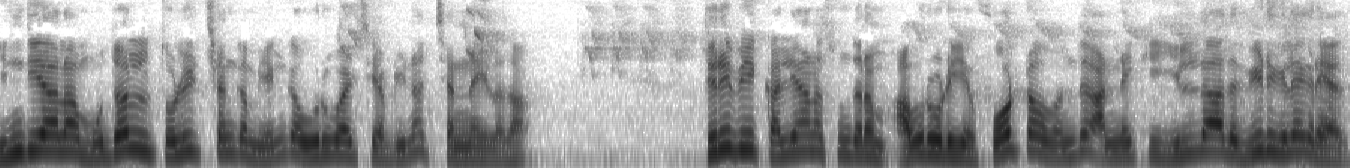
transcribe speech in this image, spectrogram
இந்தியாவில் முதல் தொழிற்சங்கம் எங்கே உருவாச்சு அப்படின்னா சென்னையில் தான். திருவி கல்யாண சுந்தரம் அவருடைய ஃபோட்டோ வந்து அன்னைக்கு இல்லாத வீடுகளே கிடையாது.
